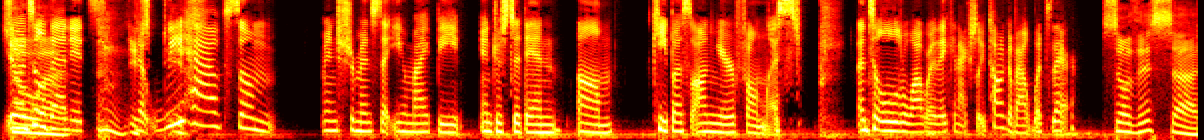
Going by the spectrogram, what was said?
You know, So, until uh, then, it's, you know, it's- we it's- have some instruments that you might be interested in. Um, keep us on your phone list until a little while where they can actually talk about what's there. So this uh,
